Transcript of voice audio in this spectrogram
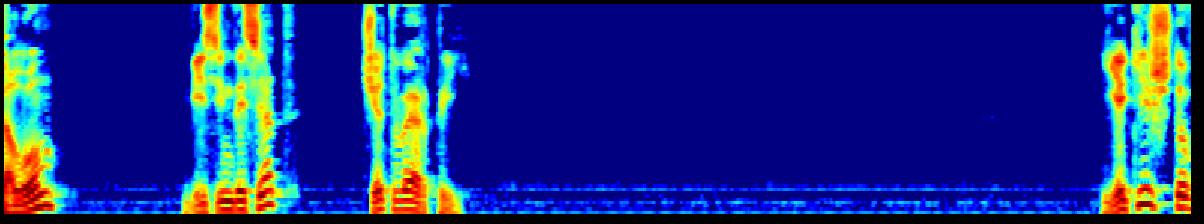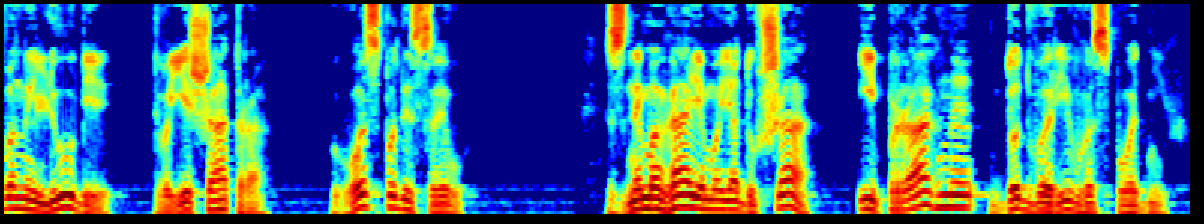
Псалом 84 Які ж то вони любі, твої шатра, Господи сил! Знемагає моя душа і прагне до дворів Господніх.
